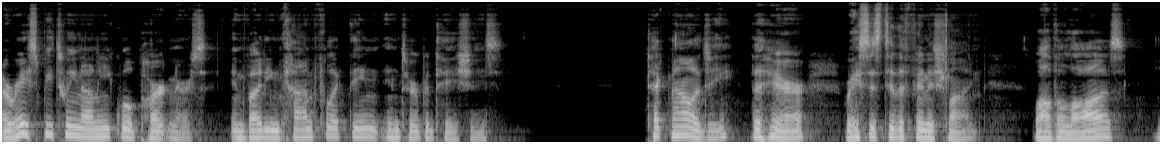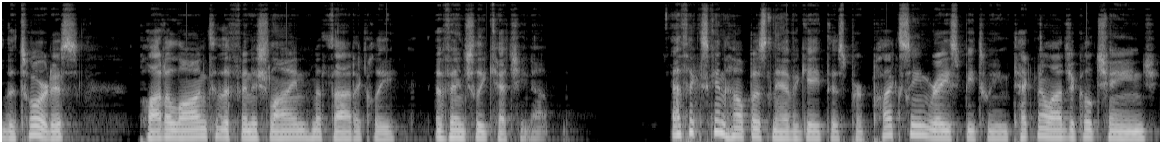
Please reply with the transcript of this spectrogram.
a race between unequal partners, inviting conflicting interpretations. Technology, the hare, races to the finish line, while the laws, the tortoise, plod along to the finish line methodically, eventually catching up. Ethics can help us navigate this perplexing race between technological change,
